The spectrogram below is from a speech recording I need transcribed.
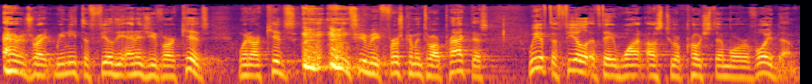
Aaron's right. We need to feel the energy of our kids. When our kids, excuse me, first come into our practice, we have to feel if they want us to approach them or avoid them.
